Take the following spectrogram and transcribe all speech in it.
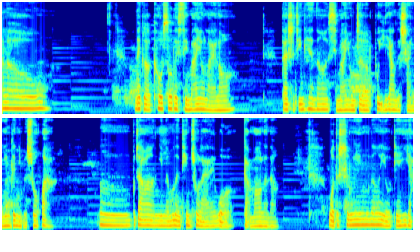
Hello，那个抠搜的喜妈又来喽。但是今天呢，喜妈用这不一样的嗓音跟你们说话。嗯，不知道你能不能听出来我感冒了呢？我的声音呢有点哑。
